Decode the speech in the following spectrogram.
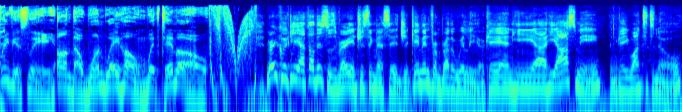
Previously on the One Way Home with Tim O. Very quickly, I thought this was a very interesting message. It came in from Brother Willie, okay, and he uh, he asked me, okay, he wanted to know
